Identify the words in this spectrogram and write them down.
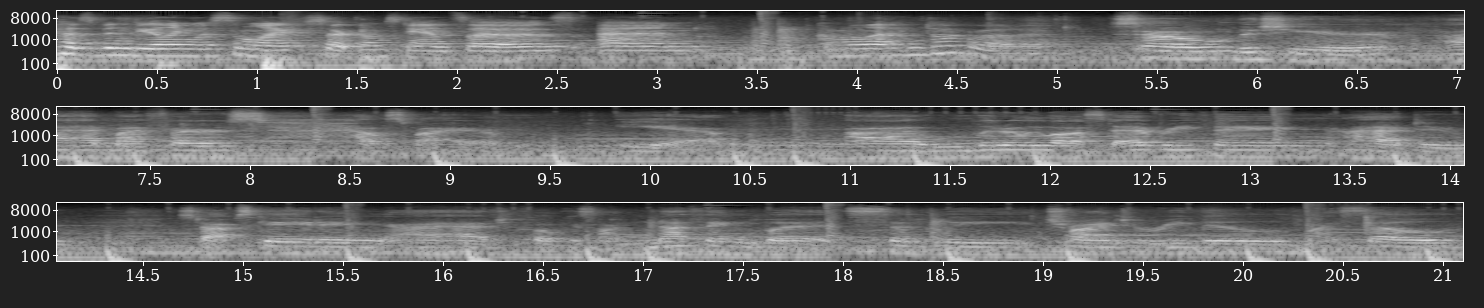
has been dealing with some life circumstances, and I'm gonna let him talk about it. So this year, I had my first house fire. Yeah, I literally lost everything. I had to stop skating. I had to focus on nothing but simply trying to rebuild myself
